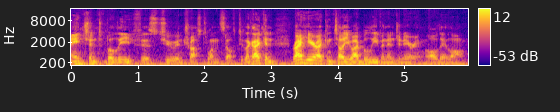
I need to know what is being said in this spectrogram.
ancient belief is to entrust oneself to. Like I can, right here, I can tell you I believe in engineering all day long.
